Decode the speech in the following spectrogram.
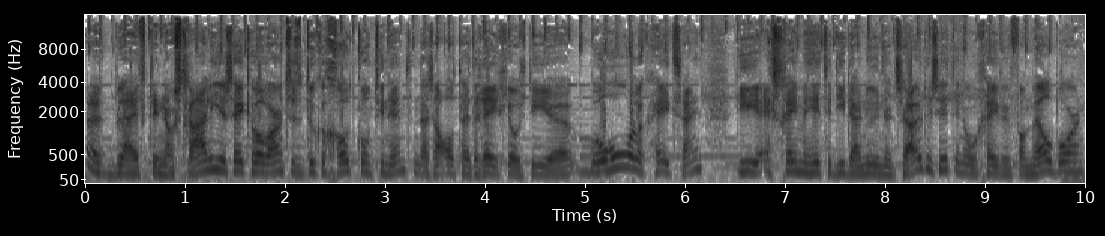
Het blijft in Australië zeker wel warm. Het is natuurlijk een groot continent. En daar zijn altijd regio's die uh, behoorlijk heet zijn. Die extreme hitte die daar nu in het zuiden zit, in de omgeving van Melbourne...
